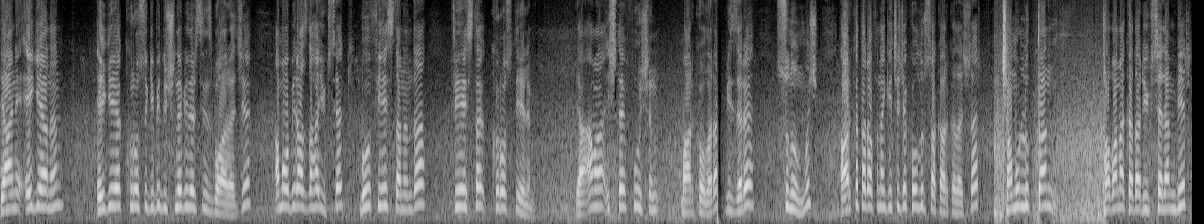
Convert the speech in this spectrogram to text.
Yani Egea'nın Egea Cross'u gibi düşünebilirsiniz bu aracı. Ama o biraz daha yüksek. Bu Fiesta'nın da Fiesta Cross diyelim. Ya ama işte Fusion marka olarak bizlere sunulmuş. Arka tarafına geçecek olursak arkadaşlar çamurluktan tavana kadar yükselen bir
